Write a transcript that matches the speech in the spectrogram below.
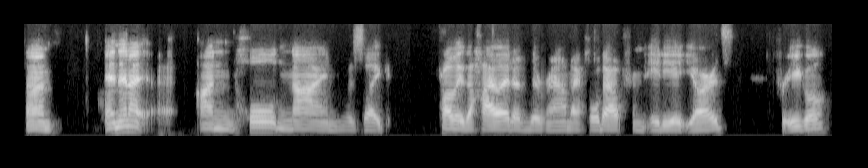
Um, and then I on hole nine was like probably the highlight of the round. I hold out from 88 yards for eagle,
